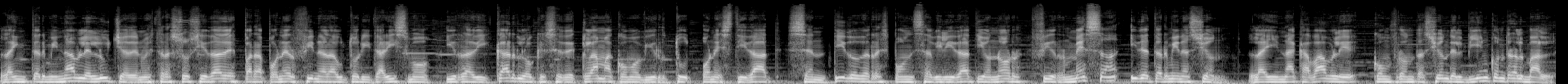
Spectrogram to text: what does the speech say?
la interminable lucha de nuestras sociedades para poner fin al autoritarismo y radicar lo que se declama como virtud, honestidad, sentido de responsabilidad y honor, firmeza y determinación la inacabable confrontación del bien contra el mal,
